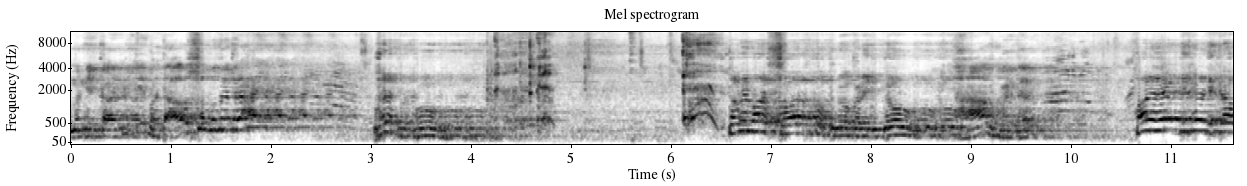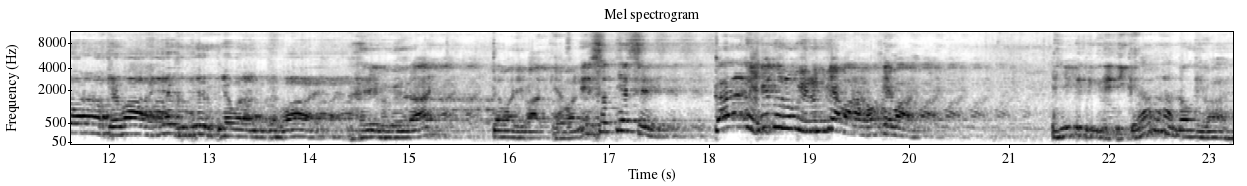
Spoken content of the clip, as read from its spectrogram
મને કારણ કે બતાવશો ભગત રાય ભરત પ્રભુ તમે મારો સ્વાર્થ તો પૂરો કરી દીધો હા ભગત હવે એક દીકરા દીકરા વાળાનો કહેવાય એક રૂપિયા રૂપિયા વાળાનો કહેવાય હરે ભગત રાય તમારી વાત કહેવાની સત્ય છે કારણ કે એક રૂપિયા રૂપિયા વાળાનો કહેવાય એક દીકરી દીકરા વાળાનો કહેવાય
